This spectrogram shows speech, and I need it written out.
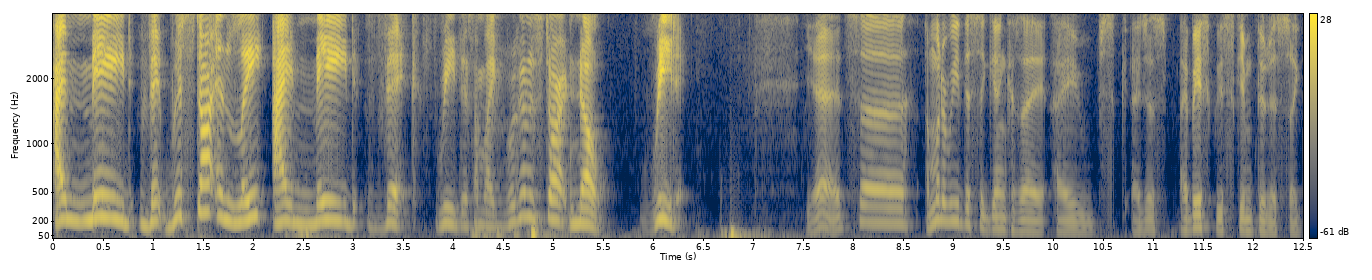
I made Vic. We're starting late. I made Vic read this. I'm like, we're gonna start. No, read it. Yeah, it's uh I'm going to read this again cuz I I I just I basically skimmed through this like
